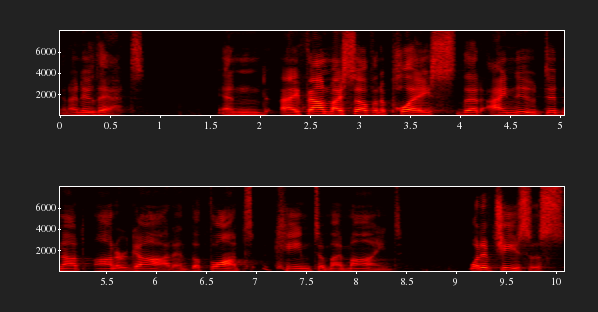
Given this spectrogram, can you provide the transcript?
and I knew that. And I found myself in a place that I knew did not honor God, and the thought came to my mind what if Jesus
